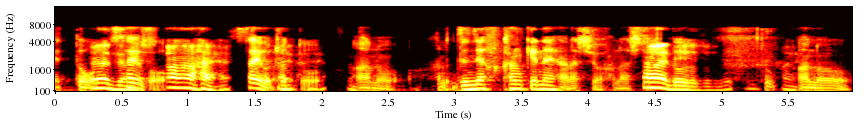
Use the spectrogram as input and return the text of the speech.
えっと最後あ、はいはい。最後ちょっと、はいはいあの、全然関係ない話を話したはい、くてどうぞどうぞ。はいあの、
